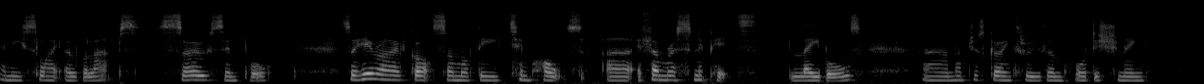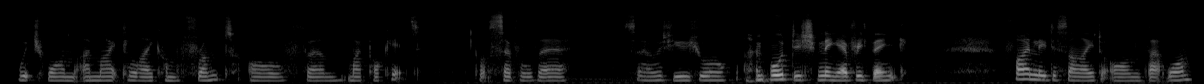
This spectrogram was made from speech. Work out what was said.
any slight overlaps so simple. So here I've got some of the Tim Holtz uh, ephemera snippets labels and I'm just going through them auditioning which one I might like on the front of um, my pocket Got several there. So as usual, I'm auditioning everything. Finally decide on that one.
